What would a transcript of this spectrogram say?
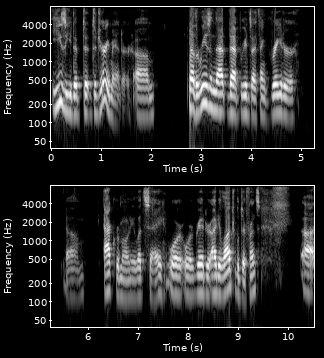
easy to, to, to gerrymander. Um, now, the reason that that breeds, I think, greater um, acrimony, let's say, or or greater ideological difference, uh,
